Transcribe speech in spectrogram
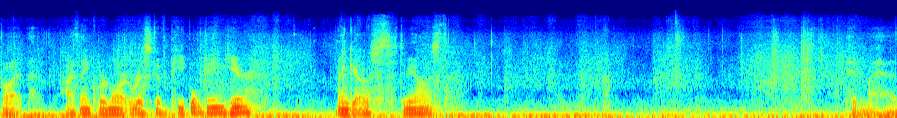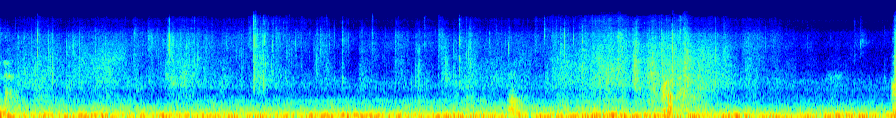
But I think we're more at risk of people being here than ghosts, to be honest. Hitting my head. What? Oh.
